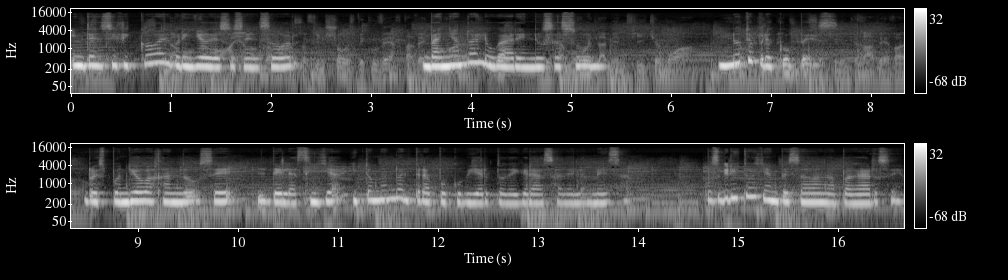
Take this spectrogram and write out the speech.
Intensificó el brillo de su sensor bañando el lugar en luz azul. No te preocupes, respondió bajándose de la silla y tomando el trapo cubierto de grasa de la mesa. Los gritos ya empezaban a apagarse,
